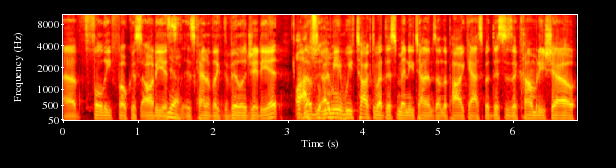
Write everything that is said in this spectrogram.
a fully focused audience Yeah. is kind of like the Village Idiot. Oh, I mean, we've talked about this many times on the podcast, but this is a comedy show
